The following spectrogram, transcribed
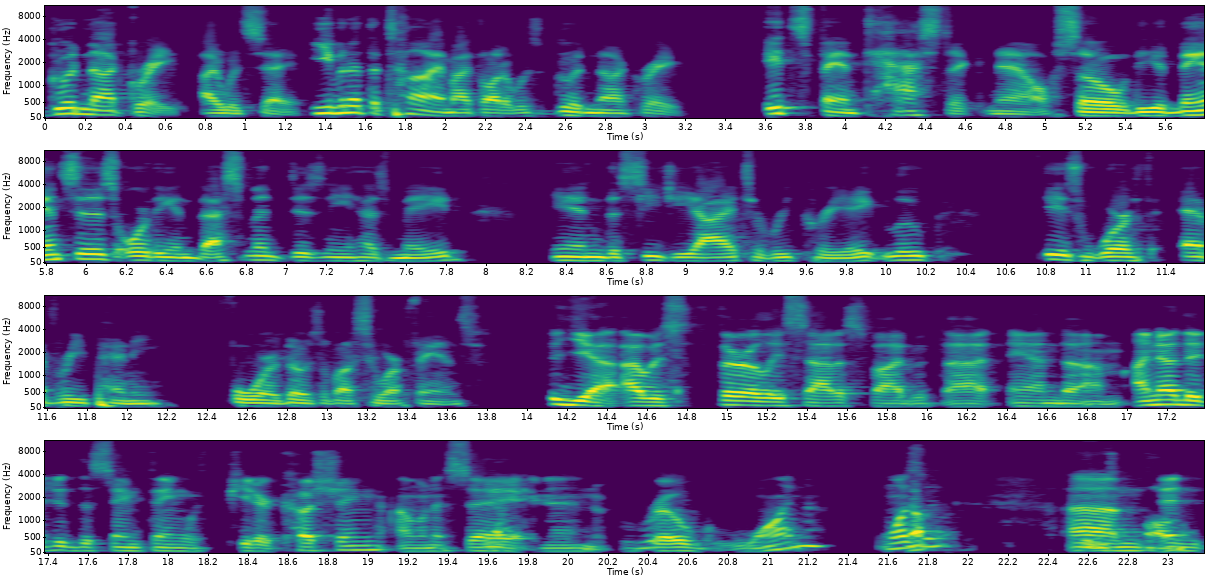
good, not great. I would say even at the time, I thought it was good, not great it's fantastic now. So the advances or the investment Disney has made in the CGI to recreate Luke is worth every penny for those of us who are fans. Yeah, I was thoroughly satisfied with that. And um, I know they did the same thing with Peter Cushing, I want to say in Rogue One, was Yep. it? It was Um, and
